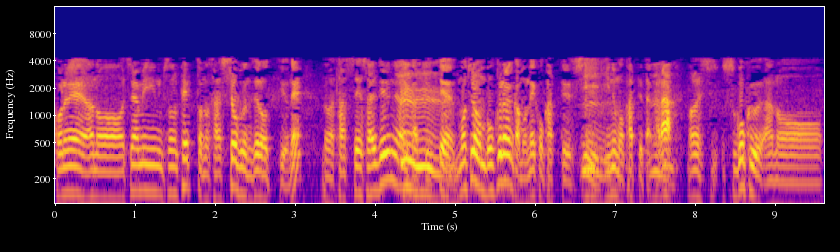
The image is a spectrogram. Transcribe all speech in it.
これね、あの、ちなみにそのペットの殺処分ゼロっていうね、のが達成されてるんじゃないかって言って、うんうんもちろん僕なんかも猫飼ってるし、うん犬も飼ってたから、あのすすごく、あの、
